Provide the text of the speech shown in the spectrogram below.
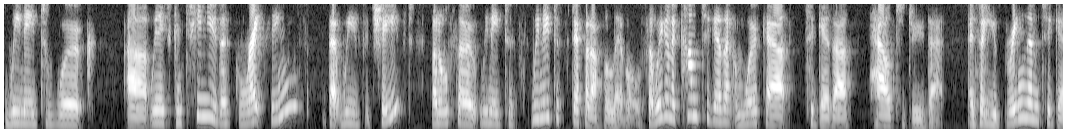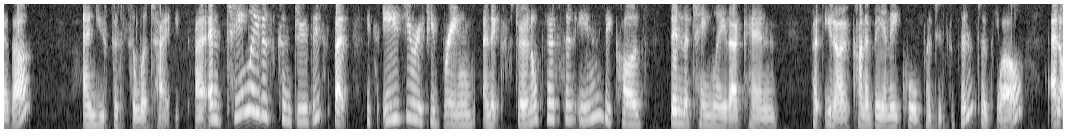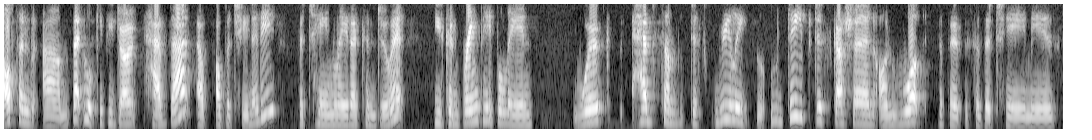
We need to work, uh, we need to continue the great things that we've achieved, but also we need to we need to step it up a level. So we're going to come together and work out together how to do that. And so you bring them together and you facilitate. Uh, and team leaders can do this, but it's easier if you bring an external person in because then the team leader can, you know, kind of be an equal participant as well. And often, um, but look, if you don't have that opportunity, the team leader can do it. You can bring people in, work, have some dis- really deep discussion on what the purpose of the team is,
